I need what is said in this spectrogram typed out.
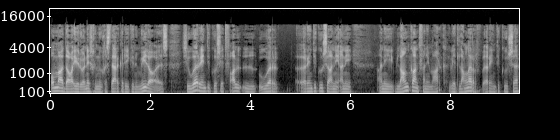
omdat daar ironies genoeg 'n sterker ekonomie daar is? As jy hoër rentekoerse het, val hoër rentekoerse aan die aan die aan die langkant van die mark, jy weet langer rentekoerse,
